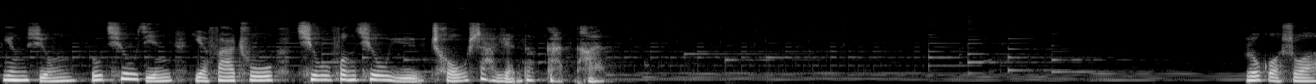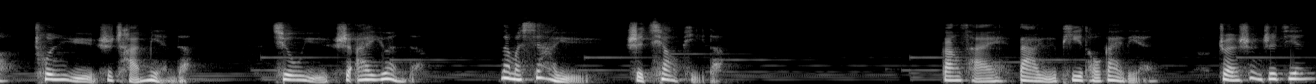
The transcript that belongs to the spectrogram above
英雄如秋瑾也发出“秋风秋雨愁煞人”的感叹。如果说春雨是缠绵的，秋雨是哀怨的，那么夏雨是俏皮的。刚才大雨劈头盖脸，转瞬之间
